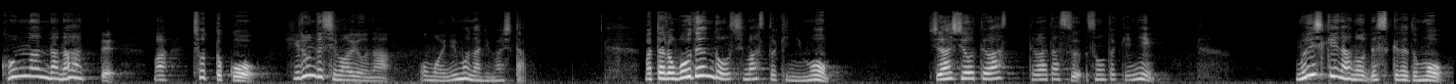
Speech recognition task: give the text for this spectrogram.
こんなんだなって、まあ、ちょっとこうひるんでしまうような思いにもなりました。またロボ伝道をします時にもチラシを手手渡すその時に無意識なのですけれども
